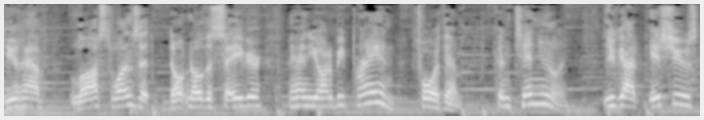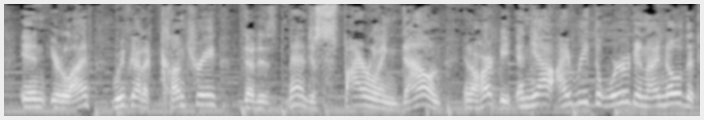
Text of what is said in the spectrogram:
You have lost ones that don't know the Savior? Man, you ought to be praying for them continually. You've got issues in your life. We've got a country that is, man, just spiraling down in a heartbeat. And yeah, I read the word and I know that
